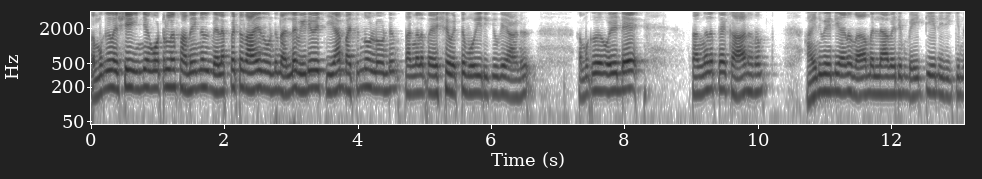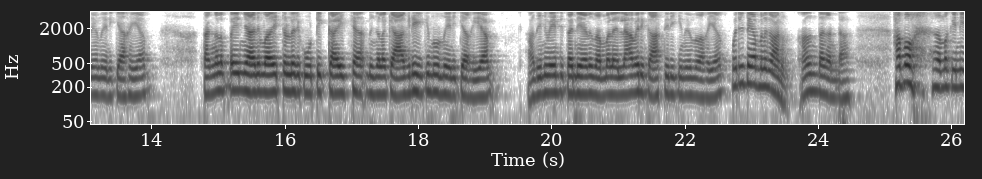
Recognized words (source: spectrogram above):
നമുക്ക് പക്ഷേ ഇനി അങ്ങോട്ടുള്ള സമയങ്ങൾ വിലപ്പെട്ടതായതുകൊണ്ട് നല്ല വീഡിയോ ചെയ്യാൻ പറ്റുന്നുള്ളതുകൊണ്ട് തങ്ങൾ പേശ പോയിരിക്കുകയാണ്. നമുക്ക് ഒരു ഡേ തങ്ങളിപ്പോൾ കാണണം. അതിനുവേണ്ടിയാണ് നാം എല്ലാവരും വെയിറ്റ് ചെയ്തിരിക്കുന്നതെന്ന് എനിക്കറിയാം. തങ്ങളിപ്പോൾ ഞാനുമായിട്ടുള്ളൊരു കൂട്ടിക്കാഴ്ച നിങ്ങളൊക്കെ ആഗ്രഹിക്കുന്നു എന്ന് എനിക്കറിയാം. അതിനു വേണ്ടി തന്നെയാണ് നമ്മളെല്ലാവരും കാത്തിരിക്കുന്നതെന്ന് അറിയാം ഒരു ടേബിൾ കാണും. അതെന്താ കണ്ട? അപ്പോൾ നമുക്കിനി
